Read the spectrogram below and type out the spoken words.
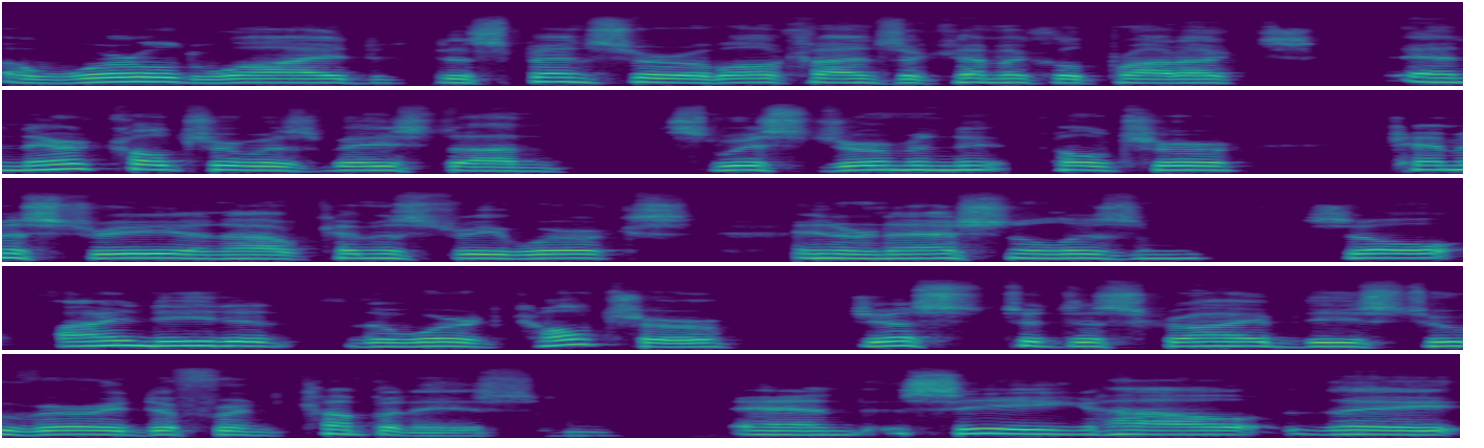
a worldwide dispenser of all kinds of chemical products. And their culture was based on Swiss German culture, chemistry, and how chemistry works, internationalism. So I needed the word culture just to describe these two very different companies mm-hmm. and seeing how they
